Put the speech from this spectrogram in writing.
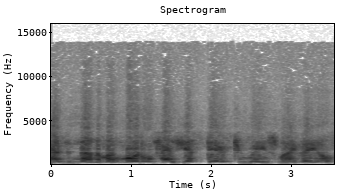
and none among mortals has yet dared to raise my veil.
